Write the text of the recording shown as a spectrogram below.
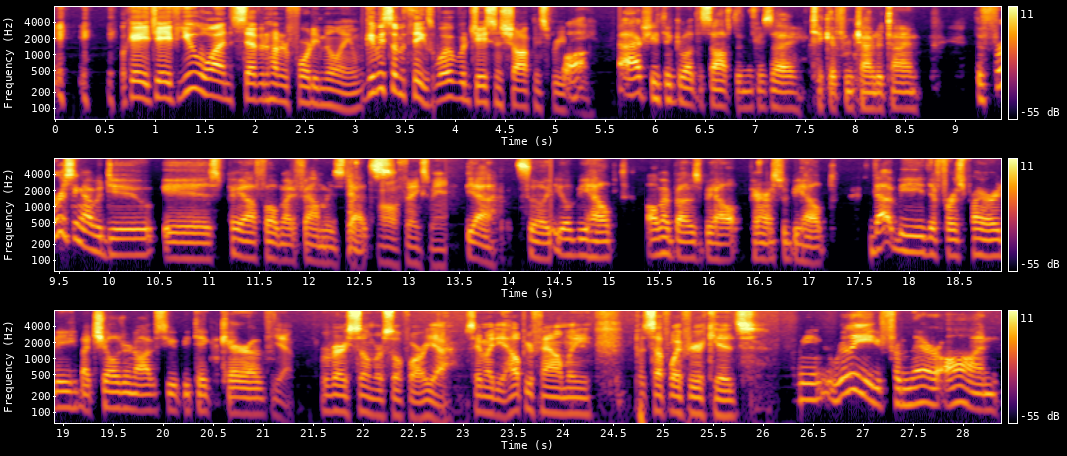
okay, Jay, if you won 740 million, give me some things. What would Jason's shopping spree Well, be? I actually think about this often because I take it from time to time. The first thing I would do is pay off all my family's debts. Oh, thanks, man. Yeah. So you'll be helped. All my brothers would be helped. Parents would be helped. That would be the first priority. My children obviously would be taken care of. Yeah, we're very similar so far. Yeah, same idea. Help your family, put stuff away for your kids. I mean, really, from there on,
